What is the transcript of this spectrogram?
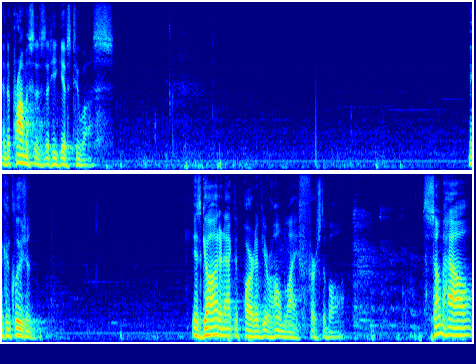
and the promises that He gives to us. In conclusion, is God an active part of your home life, first of all? Somehow,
